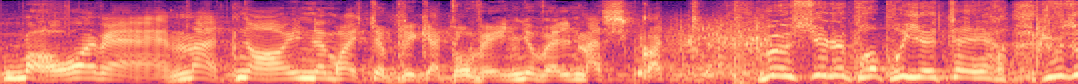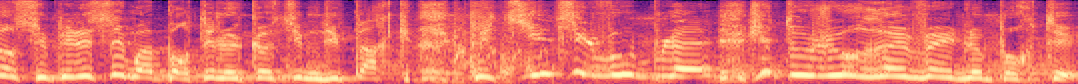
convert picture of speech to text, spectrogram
Bon, eh bien, maintenant, il ne me reste plus qu'à trouver une nouvelle mascotte. Monsieur le propriétaire, je vous en supplie, laissez-moi porter le costume du parc. Pitié, s'il vous plaît, j'ai toujours rêvé de le porter.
